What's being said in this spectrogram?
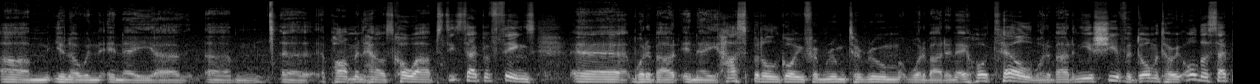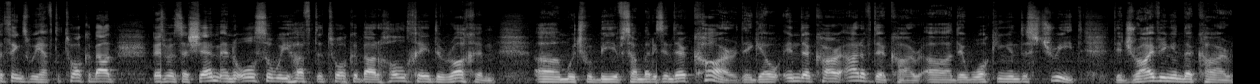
um, you know, in in a uh, um, uh, apartment house, co-ops, these type of things. Uh, what about in a hospital, going from room to room? What about in a hotel? What about in the yeshiva, dormitory? All those type of things we have to talk about. Bezras Hashem, and also we have to talk about holche derachim, um, which would be if somebody's in their car, they go in their car, out of their car, uh, they're walking in the street, they're driving in their car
